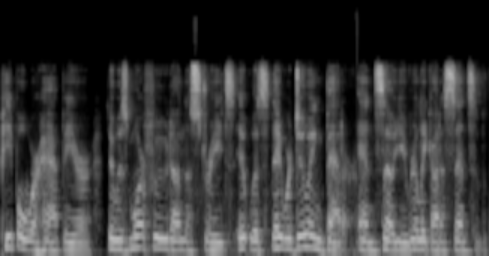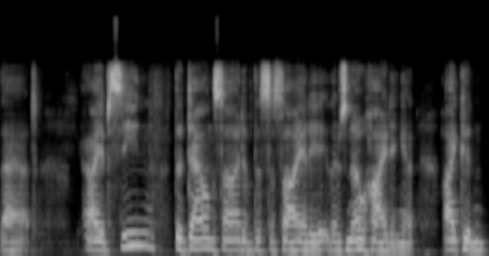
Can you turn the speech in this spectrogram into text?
People were happier. There was more food on the streets. It was they were doing better. And so you really got a sense of that. I have seen the downside of the society. There's no hiding it. I can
